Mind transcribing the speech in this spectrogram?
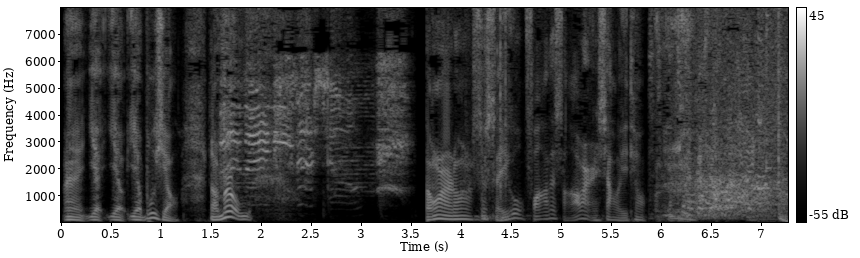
嗯，也也也不小。老妹儿，等会儿等会儿，是谁给我发的啥玩意儿？吓我一跳。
